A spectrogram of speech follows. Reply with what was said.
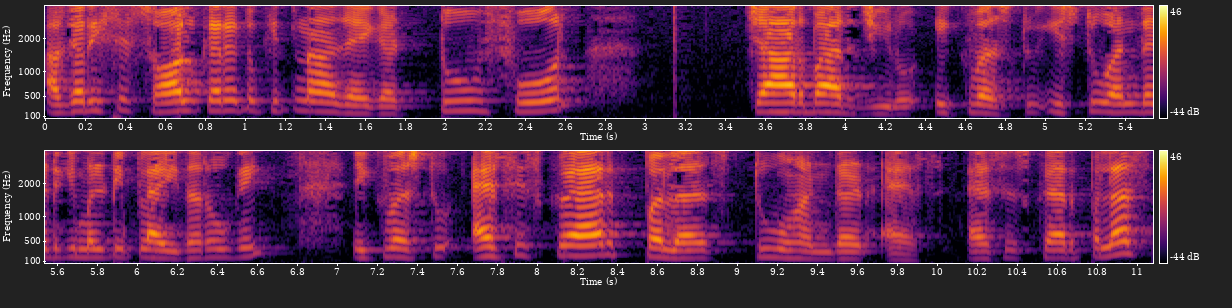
अगर इसे सॉल्व करें तो कितना आ जाएगा? टू फोर चार बार ज़ीरो इक्वल्स टू, इस टू हंड्रेड की मल्टीप्लाई इधर हो गई। Equals to S square plus two hundred S S square plus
